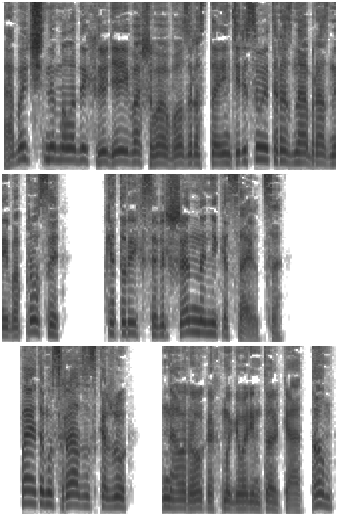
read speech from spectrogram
«Обычно молодых людей вашего возраста интересуют разнообразные вопросы, которые их совершенно не касаются. Поэтому сразу скажу, на уроках мы говорим только о том,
